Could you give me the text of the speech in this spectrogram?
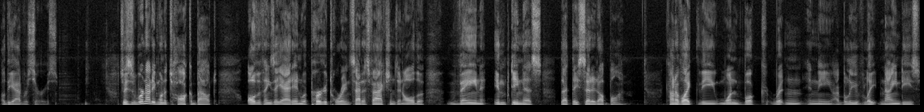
of the adversaries. So he says, we're not even going to talk about all the things they add in with purgatory and satisfactions and all the vain emptiness that they set it up on. Kind of like the one book written in the, I believe, late 90s,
